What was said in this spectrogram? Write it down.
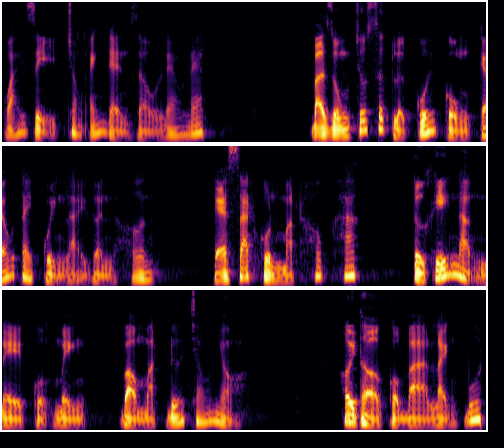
quái dị trong ánh đèn dầu leo lét. Bà dùng chút sức lực cuối cùng kéo tay Quỳnh lại gần hơn, ghé sát khuôn mặt hốc hác, từ khí nặng nề của mình vào mặt đứa cháu nhỏ. Hơi thở của bà lạnh buốt,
